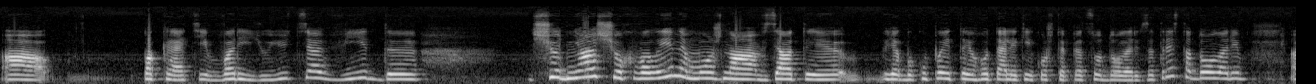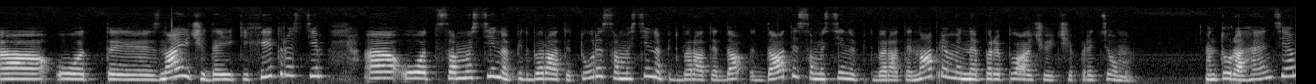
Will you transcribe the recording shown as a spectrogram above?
а, пакетів варіюються від е, щодня, щохвилини можна взяти, якби купити готель, який коштує 500 доларів за 300 доларів. От, е, знаючи деякі хитрості, от, самостійно підбирати тури, самостійно підбирати дати, самостійно підбирати напрями, не переплачуючи при цьому турагенціям,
